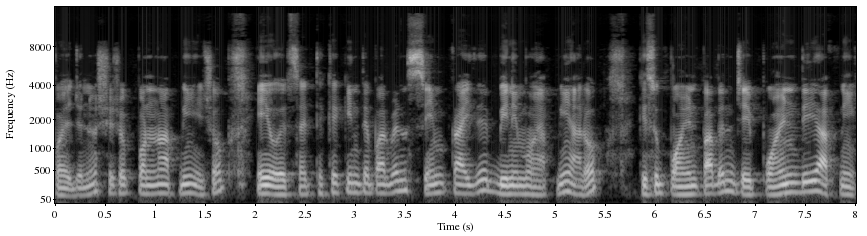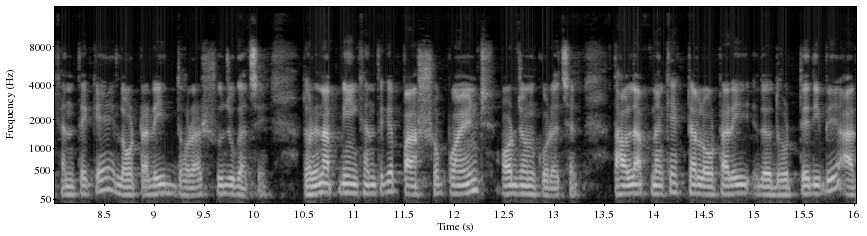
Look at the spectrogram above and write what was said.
প্রয়োজনীয় সেসব পণ্য আপনি এইসব এই ওয়েবসাইট থেকে কিনতে পারবেন। সেম প্রাইজে বিনিময়ে আপনি আরও কিছু পয়েন্ট পাবেন। যে পয়েন্ট দিয়ে আপনি এখান থেকে লটারি ধরার সুযোগ আছে। ধরেন আপনি এখান থেকে পাঁচশো পয়েন্ট অর্জন করেছেন। তাহলে আপনাকে একটা লটারি ধরতে দিবে আর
